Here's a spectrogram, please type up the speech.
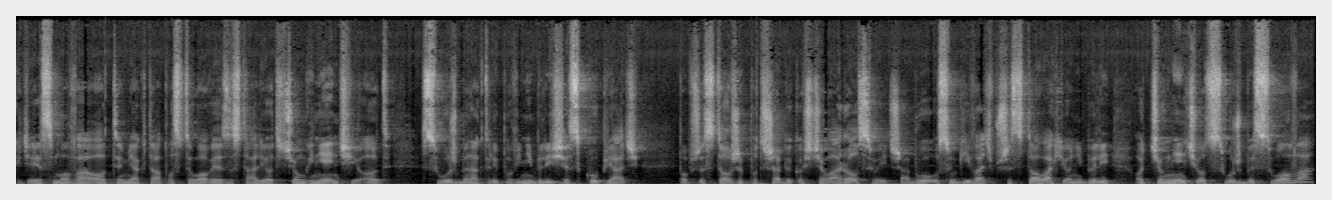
gdzie jest mowa o tym, jak to apostołowie zostali odciągnięci od służby, na której powinni byli się skupiać, poprzez to, że potrzeby Kościoła rosły i trzeba było usługiwać przy stołach, i oni byli odciągnięci od służby słowa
